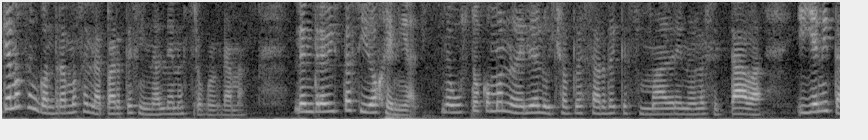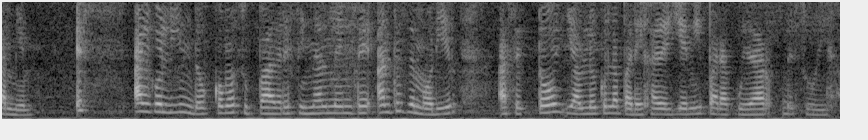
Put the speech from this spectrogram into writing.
Ya nos encontramos en la parte final de nuestro programa. La entrevista ha sido genial. Me gustó cómo Noelia luchó a pesar de que su madre no la aceptaba y Jenny también. Es algo lindo cómo su padre finalmente, antes de morir, aceptó y habló con la pareja de Jenny para cuidar de su hija.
